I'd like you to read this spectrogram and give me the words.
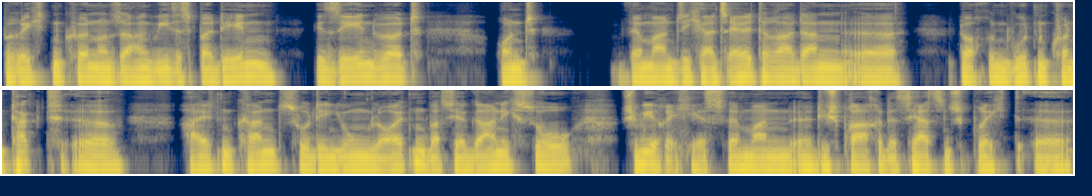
berichten können und sagen, wie das bei denen gesehen wird. Und wenn man sich als Älterer dann äh, doch einen guten Kontakt äh, halten kann zu den jungen Leuten, was ja gar nicht so schwierig ist, wenn man äh, die Sprache des Herzens spricht, äh,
